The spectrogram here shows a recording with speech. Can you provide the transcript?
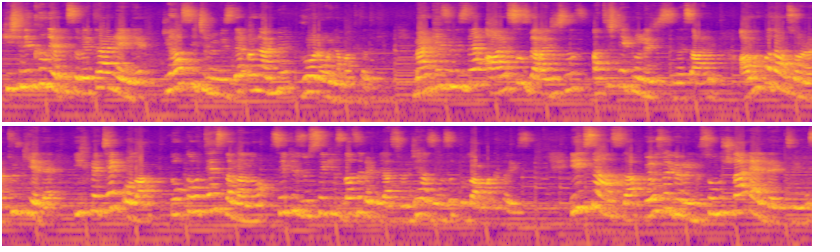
Kişinin kıl yapısı ve ten rengi cihaz seçimimizde önemli rol oynamaktadır. Merkezimizde ağrısız ve acısız atış teknolojisine sahip Avrupa'dan sonra Türkiye'de ilk ve tek olan Doktor Tesla Nano 808 lazer epilasyon cihazımızı kullanmaktayız. İlk seansta gözle görülür sonuçlar elde ettiğimiz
